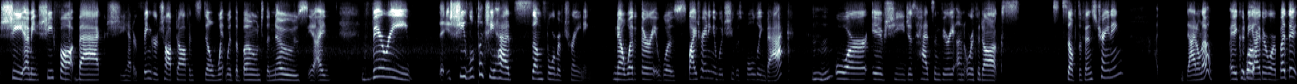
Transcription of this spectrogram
She, I mean, she fought back. She had her finger chopped off and still went with the bone to the nose. Yeah, I very. She looked like she had some form of training. Now, whether it was spy training in which she was holding back, Mm-hmm. or if she just had some very unorthodox self-defense training I, I don't know it could Well- be either or but there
